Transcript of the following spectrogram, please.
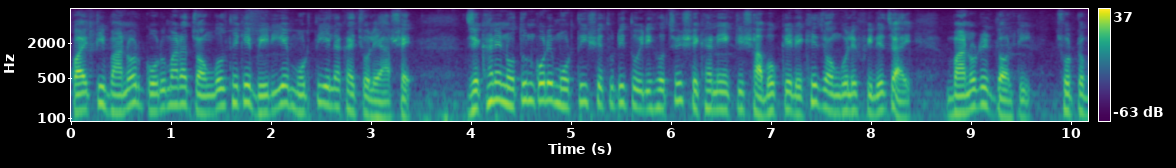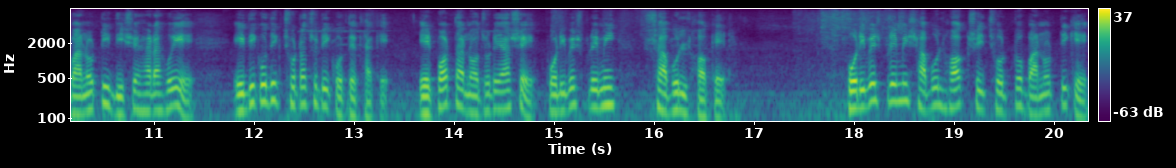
কয়েকটি বানর গরুমারা জঙ্গল থেকে বেরিয়ে মূর্তি এলাকায় চলে আসে। যেখানে নতুন করে মূর্তি সেতুটি তৈরি হচ্ছে, সেখানে একটি শাবককে রেখে জঙ্গলে ফিরে যায় বানরের দলটি। ছোট্ট বানরটি দিশেহারা হয়ে এদিক ওদিক ছোটাছুটি করতে থাকে। এরপর তার নজরে আসে পরিবেশপ্রেমী সাবুল হকের। পরিবেশপ্রেমী সাবুল হক সেই ছোট্ট বানরটিকে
